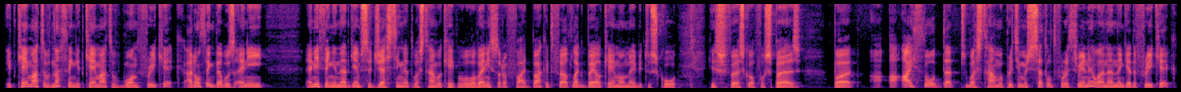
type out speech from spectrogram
it came out of nothing. It came out of one free kick. I don't think there was any anything in that game suggesting that West Ham were capable of any sort of fight back. It felt like Bale came on maybe to score his first goal for Spurs, but I, I- thought that West Ham were pretty much settled for a 3 0, and then they get a free kick.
